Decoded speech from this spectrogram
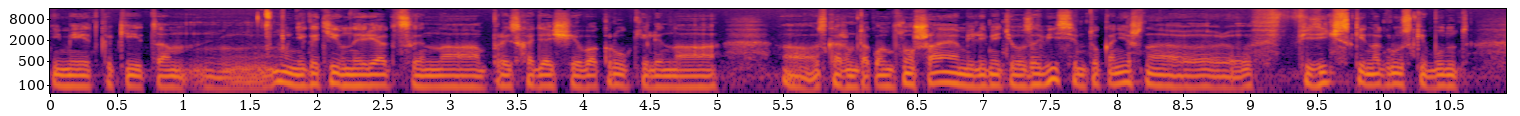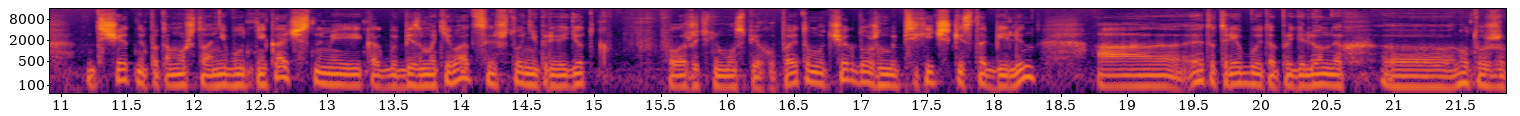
имеет какие-то ну, негативные реакции на происходящее вокруг или на, э, скажем так, он внушаем или метеозависим, то, конечно, э, физические нагрузки будут тщетны, потому что они будут некачественными и как бы без мотивации, что не приведет к положительному успеху. Поэтому человек должен быть психически стабилен, а это требует определенных, ну, тоже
